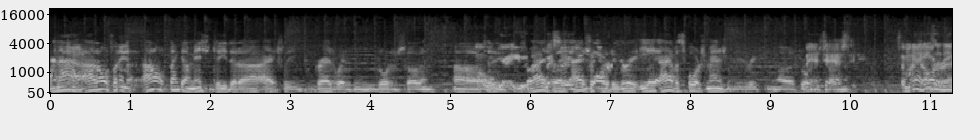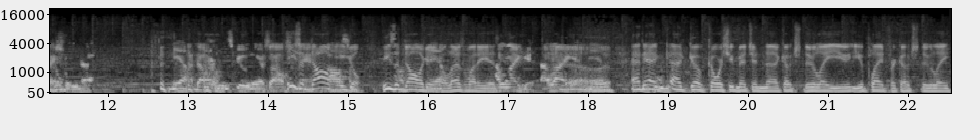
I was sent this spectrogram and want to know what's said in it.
And I, I don't think I don't think I mentioned to you that I actually graduated from Georgia Southern. Uh, Oh, too. great. So I So actually, you I actually have a are. degree. Yeah, I have a sports management degree from uh, Georgia Fantastic. So my Yeah, daughter an actually, uh, Southern. my Yeah. daughter went to school there. It's awesome. he's a dog Awesome. eagle. He's a dog Yeah. eagle. That's what he is. I like it. I like it. Uh, and, and uh, of course, you mentioned uh, Coach Dooley. You you played for Coach Dooley.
